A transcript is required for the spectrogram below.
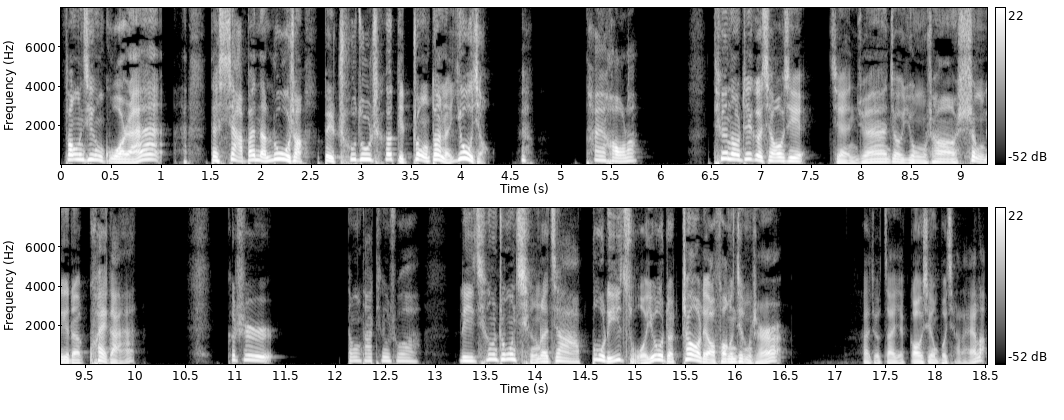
方静果然在下班的路上被出租车给撞断了右脚。哎呀，太好了！听到这个消息，简娟就涌上胜利的快感。可是，当他听说李清忠请了假，不离左右的照料方静时，他就再也高兴不起来了。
